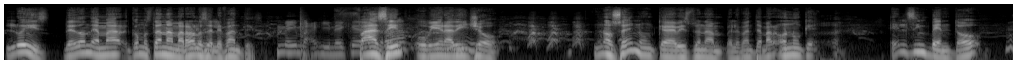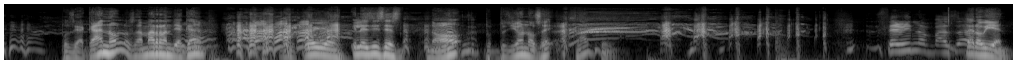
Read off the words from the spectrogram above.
Luis, ¿de dónde amar, cómo están amarrados los elefantes? Me imaginé que Fácil, hubiera dicho, no sé, nunca he visto un elefante amarrado, o nunca. Él se inventó, pues de acá, ¿no? Los amarran de acá. Y les dices, no, pues yo no sé. Exacto. Se vino a pasar. Pero bien,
